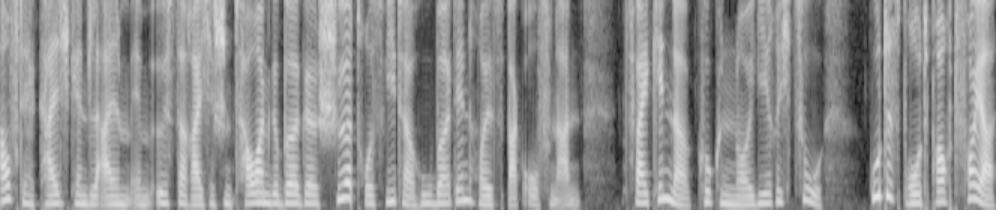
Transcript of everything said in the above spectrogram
Auf der Kalchkendelalm im österreichischen Tauerngebirge schürt Roswitha Huber den Holzbackofen an. Zwei Kinder gucken neugierig zu. Gutes Brot braucht Feuer.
